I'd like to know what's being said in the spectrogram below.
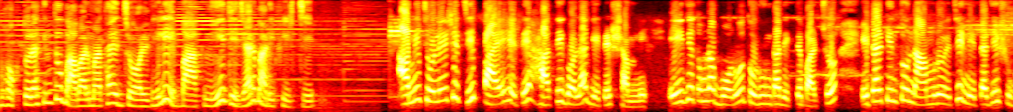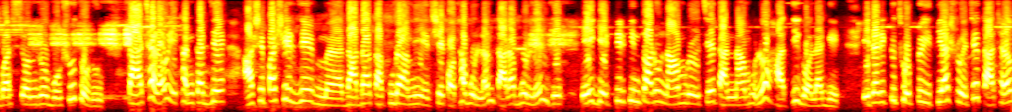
ভক্তরা কিন্তু বাবার মাথায় জল ঢেলে বাঁক নিয়ে যে যার বাড়ি ফিরছে। আমি চলে এসেছি পায়ে হেঁটে হাতি হাতিগলা গেটের সামনে। এই যে তোমরা বড় তরুণটা দেখতে পাচ্ছ এটার কিন্তু নাম রয়েছে নেতাজি সুভাষচন্দ্র বসু তরুণ। তাছাড়াও এখানকার যে আশেপাশের যে দাদা কাকুরা আমি এসে কথা বললাম, তারা বললেন যে এই গেটটির কিন্তু আরও নাম রয়েছে, তার নাম হলো হাতি গলা গেট। এটার একটু ছোট্ট ইতিহাস রয়েছে, তাছাড়াও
